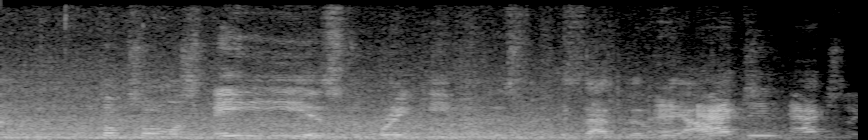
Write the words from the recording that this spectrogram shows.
it took almost 80 years to break even. Is, is that the reality? Actually.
